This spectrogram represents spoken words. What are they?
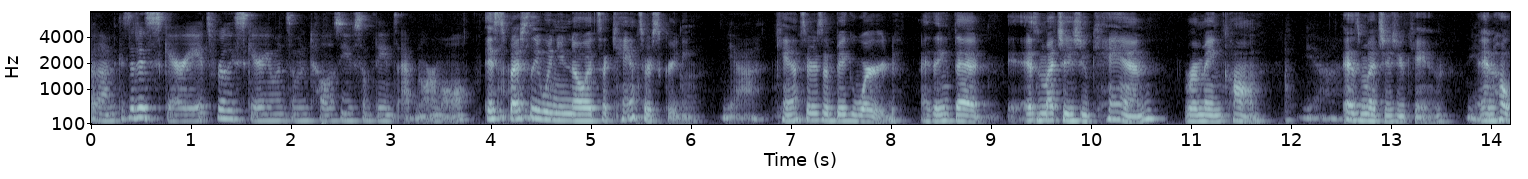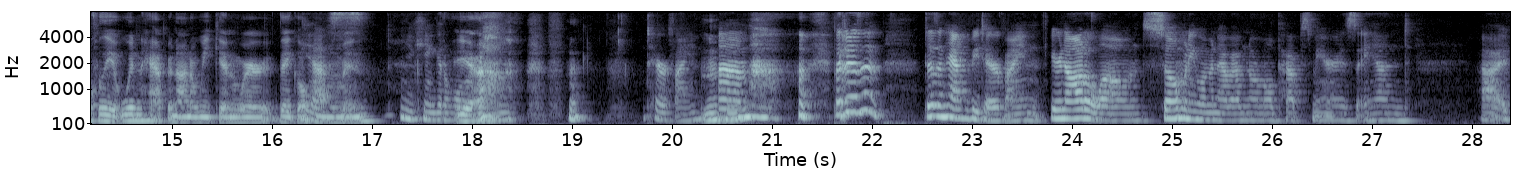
for them because it is scary. It's really scary when someone tells you something's abnormal. Especially when you know it's a cancer screening. Yeah. Cancer is a big word. I think that as much as you can, remain calm. Yeah. As much as you can. Yeah. And hopefully it wouldn't happen on a weekend where they go Yes. home and You can't get a hold Yeah. of them. terrifying. Mhm. Um, but it doesn't doesn't have to be terrifying. You're not alone. So many women have abnormal pap smears, and uh, I,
